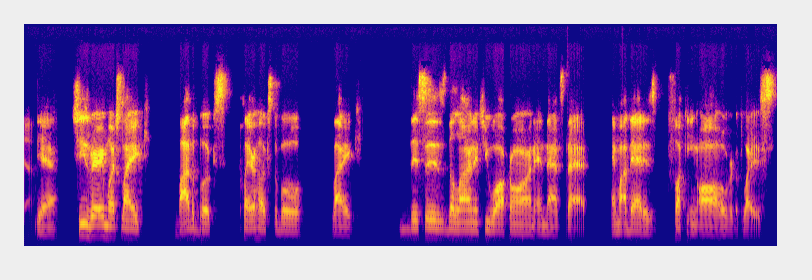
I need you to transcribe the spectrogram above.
Yeah. Yeah. She's very much like by the books, Claire Huxtable, like this is the line that you walk on, and that's that. And my dad is fucking all over the place.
